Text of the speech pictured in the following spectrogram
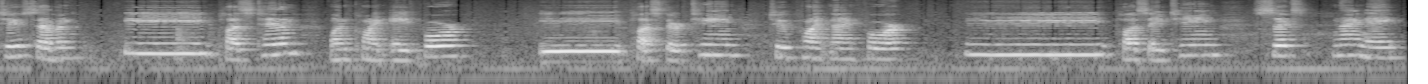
two seven E plus ten one point eight four E plus thirteen two point nine four E plus 18, 6, 9, 8,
